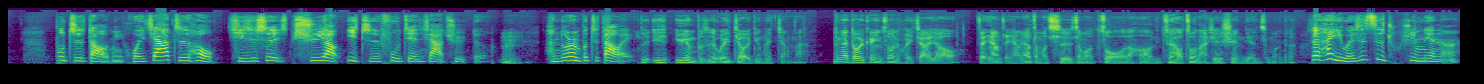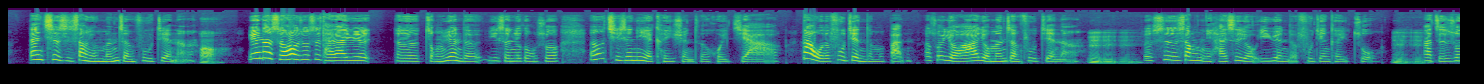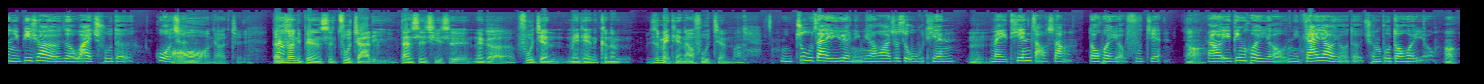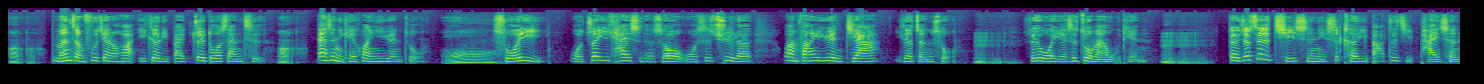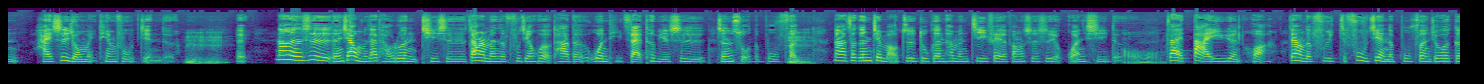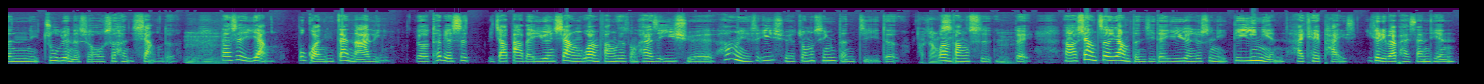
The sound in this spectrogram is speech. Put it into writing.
不知道，你回家之后其实是需要一直复健下去的。嗯，很多人不知道、欸，哎，不是医医院不是微教一定会讲吗？应该都会跟你说，你回家要。怎样怎样要怎么吃怎么做，然后你最好做哪些训练什么的。所以他以为是自主训练呢，但事实上有门诊复健呢。啊、哦，因为那时候就是台大医院的总院的医生就跟我说，嗯，其实你也可以选择回家。那我的复健怎么办？他说有啊，有门诊复健啊。嗯嗯嗯。就事实上你还是有医院的复健可以做。嗯嗯。那只是说你必须要有一个外出的过程。哦，了解。等于说你变成是住家里，但是其实那个复健每天可能你是每天都要复健吗？你住在医院里面的话，就是五天，嗯，每天早上都会有复健，啊，然后一定会有你该要有的，全部都会有，嗯嗯嗯。门诊复健的话，一个礼拜最多三次，嗯，但是你可以换医院做，哦。所以我最一开始的时候，我是去了万方医院加一个诊所，嗯嗯嗯，所以我也是做满五天，嗯嗯嗯。对，就是其实你是可以把自己排成还是有每天复健的，嗯嗯，对。那是等一下我们再讨论。其实当然门诊复健会有它的问题在，特别是诊所的部分。嗯、那这跟健保制度跟他们计费的方式是有关系的。哦，在大医院的话，这样的复复健的部分就会跟你住院的时候是很像的。嗯嗯，但是一样，不管你在哪里，有特别是。比较大的医院，像万方这种，它也是医学，好像也是医学中心等级的。好像万方是，嗯、对。然后像这样等级的医院，就是你第一年还可以排一个礼拜排三天，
